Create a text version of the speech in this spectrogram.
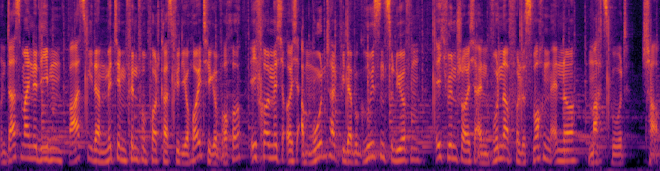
Und das, meine Lieben, war es wieder mit dem Finfo-Podcast für die heutige Woche. Ich freue mich, euch am Montag wieder begrüßen zu dürfen. Ich wünsche euch ein wundervolles Wochenende. Macht's gut. Ciao.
